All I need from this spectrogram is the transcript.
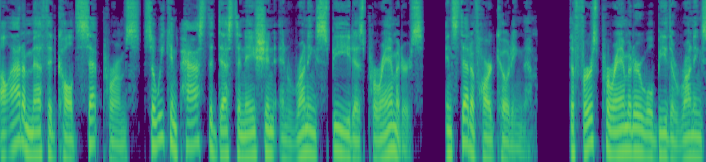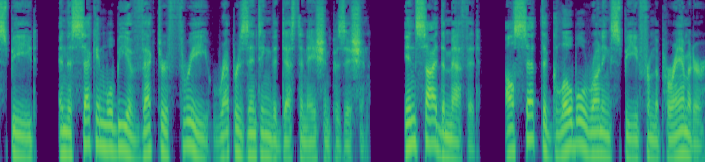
I'll add a method called setParams so we can pass the destination and running speed as parameters instead of hard-coding them. The first parameter will be the running speed, and the second will be a vector 3 representing the destination position. Inside the method, I'll set the global running speed from the parameter,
